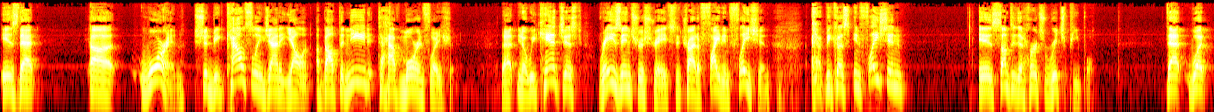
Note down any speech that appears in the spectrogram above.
is that uh, Warren should be counseling Janet Yellen about the need to have more inflation. That, you know, we can't just raise interest rates to try to fight inflation because inflation is something that hurts rich people. That what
